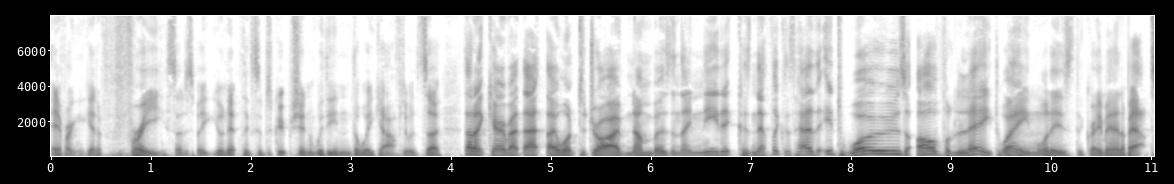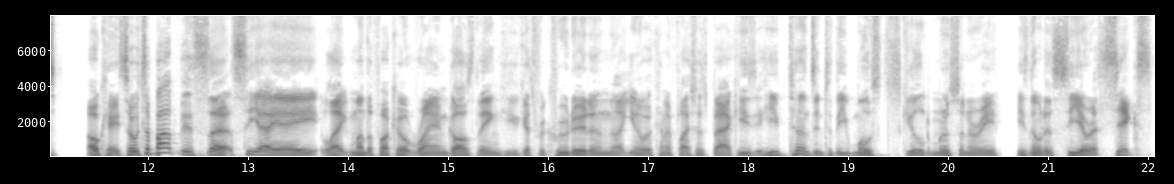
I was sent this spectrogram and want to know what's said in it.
everyone can get it for free, so to speak, your Netflix subscription within the week afterwards. So they don't care about that. They want to drive numbers and they need it because Netflix has had its woes of late. Wayne, what mm. is The Gray Man about? Okay, so it's about this uh, CIA like motherfucker Ryan Gosling. He gets recruited, and like you know, it kind of flashes back. He's he turns into the most skilled mercenary. He's known as Sierra Six,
